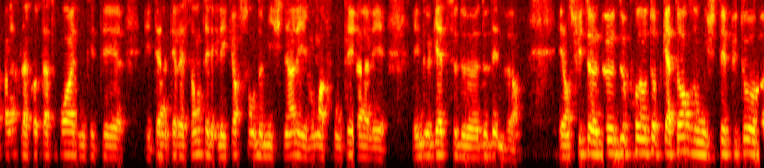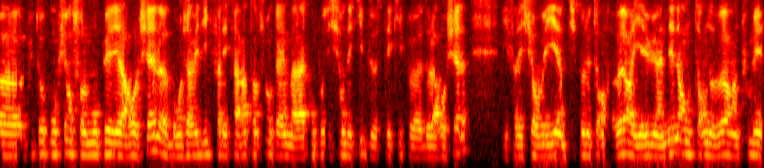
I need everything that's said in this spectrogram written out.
passe. La cote à 3 donc, était, était intéressante. Et les Lakers sont en demi-finale et vont affronter les, Nuggets de, Denver. Et ensuite, deux, deux pronos top 14. Donc, j'étais plutôt, plutôt confiant sur le Montpellier et la Rochelle. Bon, j'avais j'avais dit qu'il fallait faire attention quand même à la composition d'équipe de cette équipe de La Rochelle. Il fallait surveiller un petit peu le turnover. Il y a eu un énorme turnover. Hein. Tous, les,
